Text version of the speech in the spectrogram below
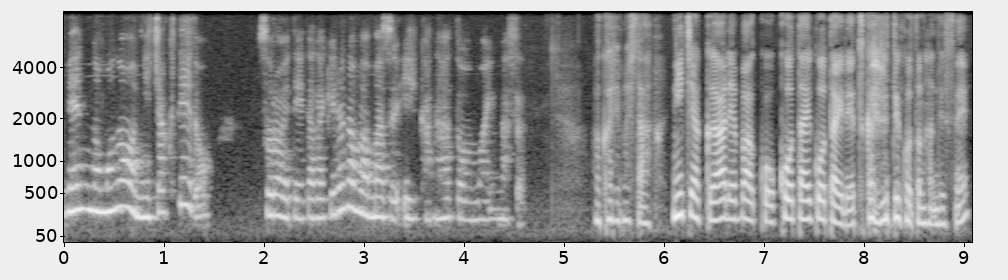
綿のものを2着程度揃えていただけるのがまずいいかなと思います。わかりました。2着あればこう交代交代で使えるということなんですね。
